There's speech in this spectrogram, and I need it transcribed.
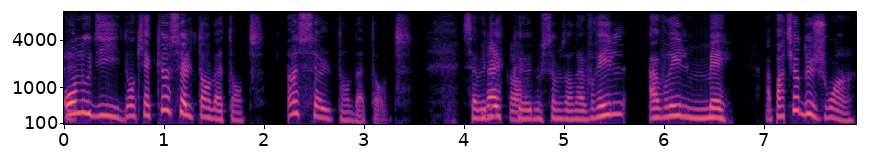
On nous dit, donc il n'y a qu'un seul temps d'attente. Un seul temps d'attente. Ça veut dire que nous sommes en avril, avril-mai. À partir de juin,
